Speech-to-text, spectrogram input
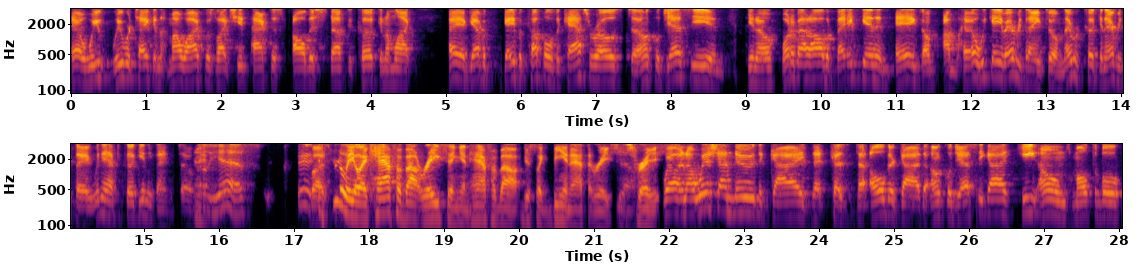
hell, we we were taking. My wife was like, she'd packed us all this stuff to cook, and I'm like, hey, I gave a, gave a couple of the casseroles to Uncle Jesse, and you know, what about all the bacon and eggs? I'm, I'm hell, we gave everything to them. They were cooking everything. We didn't have to cook anything. So Hell yes. But- it's really like half about racing and half about just like being at the races, Yeah. right? well, and I wish I knew the guy that because the older guy, the Uncle Jesse guy, he owns multiple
